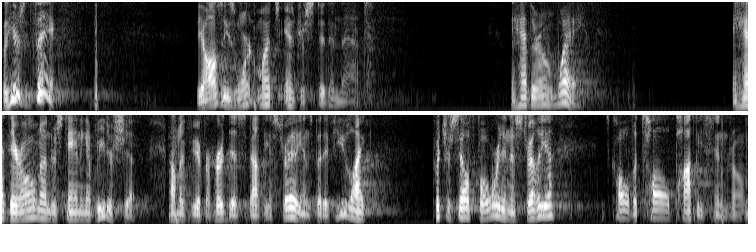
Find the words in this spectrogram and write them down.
But here's the thing the Aussies weren't much interested in that. They had their own way, they had their own understanding of leadership. I don't know if you've ever heard this about the Australians, but if you like put yourself forward in Australia, it's called the tall poppy syndrome.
